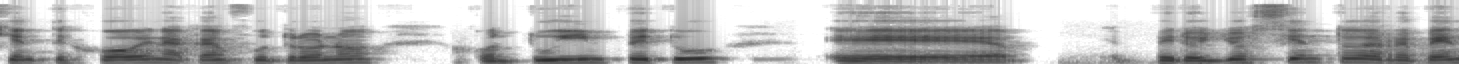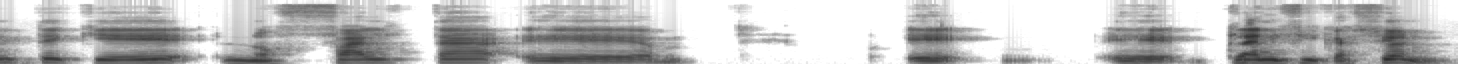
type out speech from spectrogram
gente joven acá en Futrono con tu ímpetu, pero yo siento de repente que nos falta eh, eh, eh, planificación.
